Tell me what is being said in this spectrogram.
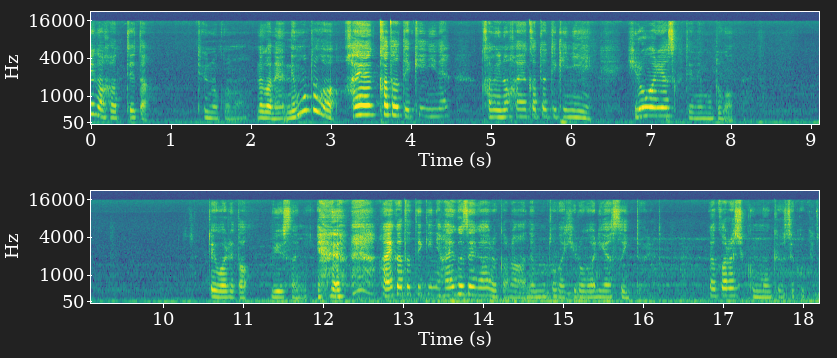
縁が張ってた。っていうのかな。なんかね根元が生え方的にね髪の生え方的に広がりやすくて根元が。って言われた。美容師さんに。生え方的に生え癖があるから根元が広がりやすいって言われた。だから宿毛矯正かけた。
